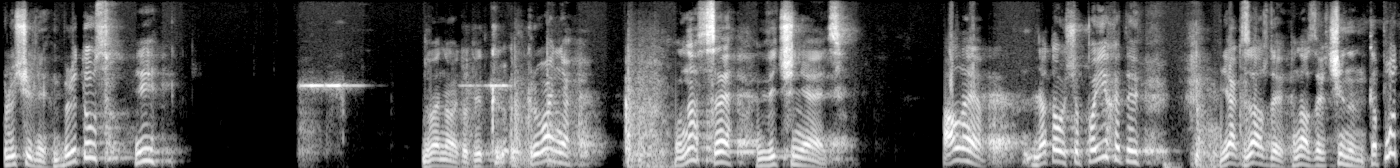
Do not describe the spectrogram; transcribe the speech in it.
включили Bluetooth і двойне тут відкривання. У нас все відчиняється. Але для того, щоб поїхати, як завжди, у нас зачинений капот.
